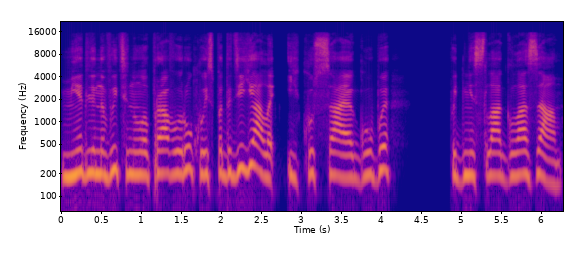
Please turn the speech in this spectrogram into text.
медленно вытянула правую руку из-под одеяла и, кусая губы, поднесла глазам.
